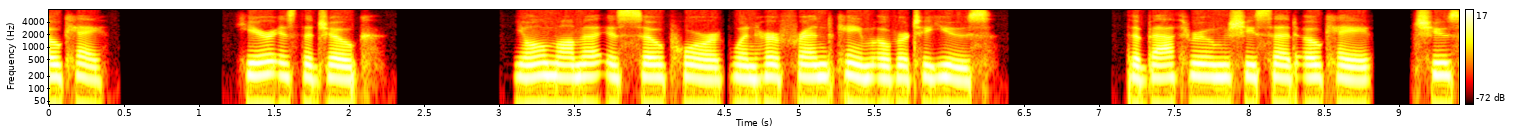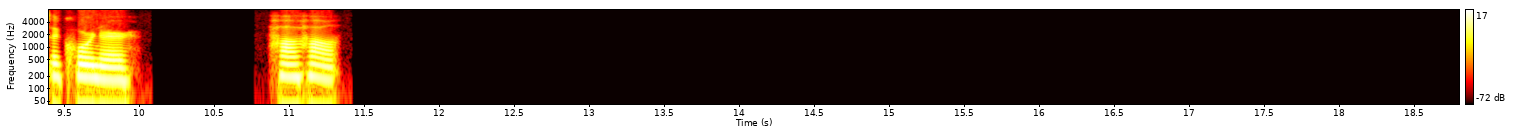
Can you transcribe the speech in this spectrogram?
Okay. Here is the joke. Yo mama is so poor when her friend came over to use the bathroom she said okay, choose a corner. Haha,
